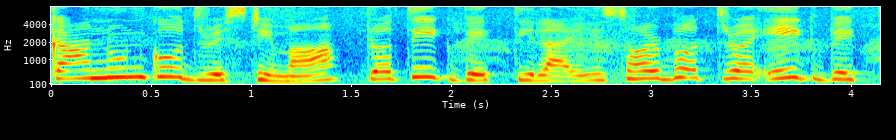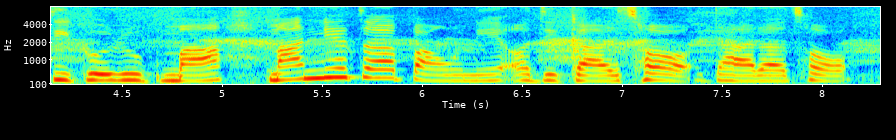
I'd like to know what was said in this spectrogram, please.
कानुनको दृष्टिमा प्रत्येक व्यक्तिलाई सर्वत्र एक व्यक्तिको रूपमा मान्यता पाउने अधिकार छ धारा छ।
